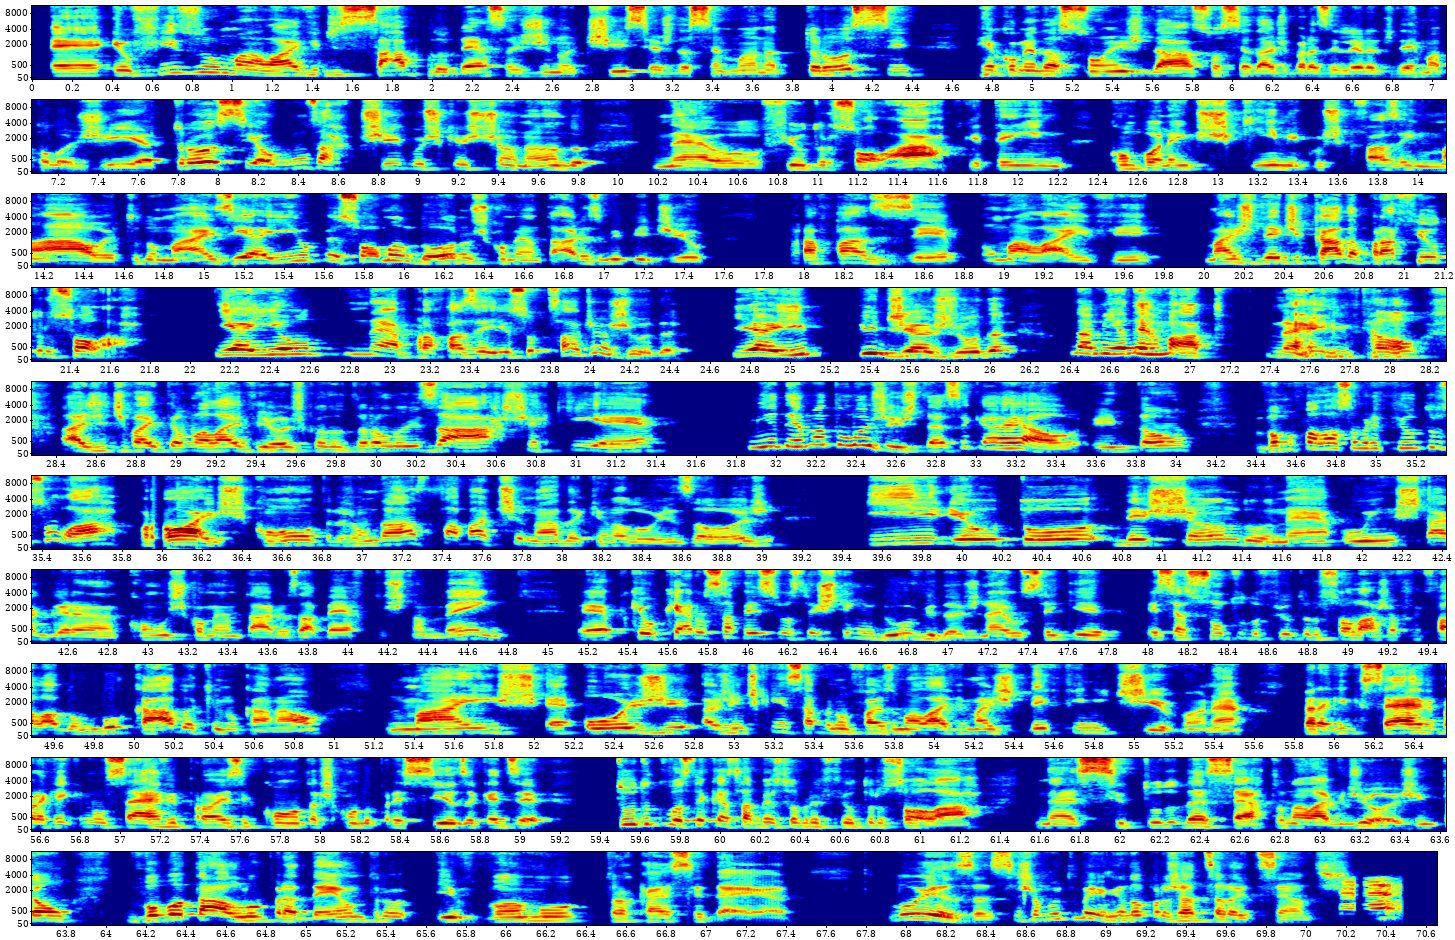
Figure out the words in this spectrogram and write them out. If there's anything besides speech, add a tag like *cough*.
É, eu fiz uma live de sábado dessas de notícias da semana, trouxe recomendações da Sociedade Brasileira de Dermatologia, trouxe alguns artigos questionando né, o filtro solar, porque tem componentes químicos que fazem mal e tudo mais. E aí o pessoal mandou nos comentários e me pediu para fazer uma live mais dedicada para filtro solar. E aí eu, né, para fazer isso, eu precisava de ajuda. E aí pedi ajuda da minha dermato, *laughs* né? Então, a gente vai ter uma live hoje com a doutora Luísa Archer, que é minha dermatologista, essa que é a real. Então, vamos falar sobre filtro solar, prós, contras, vamos dar uma sabatinada aqui na Luísa hoje. E eu tô deixando, né, o Instagram com os comentários abertos também, é, porque eu quero saber se vocês têm dúvidas, né? Eu sei que esse assunto do filtro solar já foi falado um bocado aqui no canal, mas é, hoje a gente, quem sabe, não faz uma live mais definitiva, né? Para que, que serve, para que, que não serve, prós e contras quando precisa. Quer dizer, tudo que você quer saber sobre filtro solar, né? Se tudo der certo na live de hoje. Então, vou botar a Lu para dentro e vamos trocar essa ideia. Luísa, seja muito bem-vinda ao Projeto 0800. É.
